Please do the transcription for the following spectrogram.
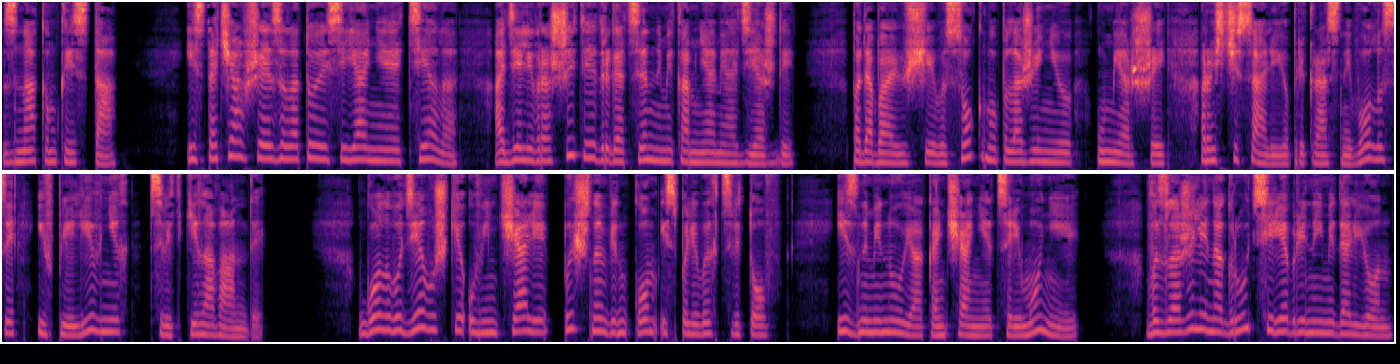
знаком креста. Источавшее золотое сияние тело одели в расшитые драгоценными камнями одежды, подобающие высокому положению умершей, расчесали ее прекрасные волосы и вплели в них цветки лаванды. Голову девушки увенчали пышным венком из полевых цветов и, знаменуя окончание церемонии, возложили на грудь серебряный медальон,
